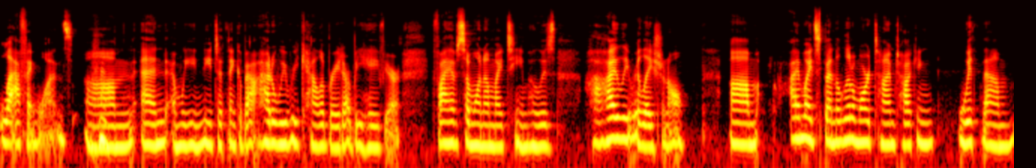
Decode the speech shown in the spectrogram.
laughing ones. Um, and, and we need to think about how do we recalibrate our behavior. If I have someone on my team who is highly relational, um, I might spend a little more time talking with them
